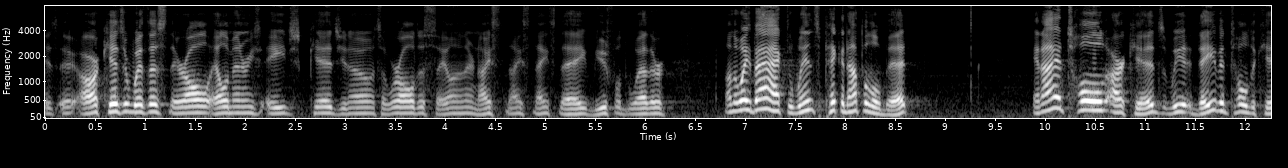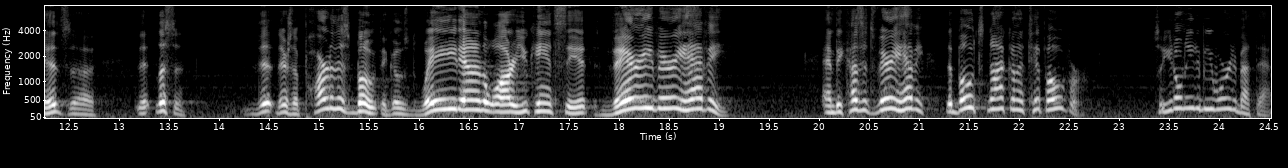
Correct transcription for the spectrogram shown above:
uh, our kids are with us. They're all elementary age kids, you know. So we're all just sailing there. Nice, nice, nice day. Beautiful weather. On the way back, the wind's picking up a little bit. And I had told our kids, we, David told the kids, uh, that listen, th- there's a part of this boat that goes way down in the water. You can't see it. Very, very heavy. And because it's very heavy, the boat's not going to tip over. So you don't need to be worried about that.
